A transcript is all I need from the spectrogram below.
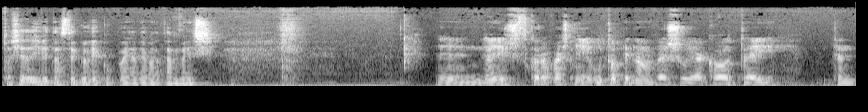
To się do XIX wieku pojawiała ta myśl. Yy, A już skoro właśnie utopie nam weszły jako tej, ten,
